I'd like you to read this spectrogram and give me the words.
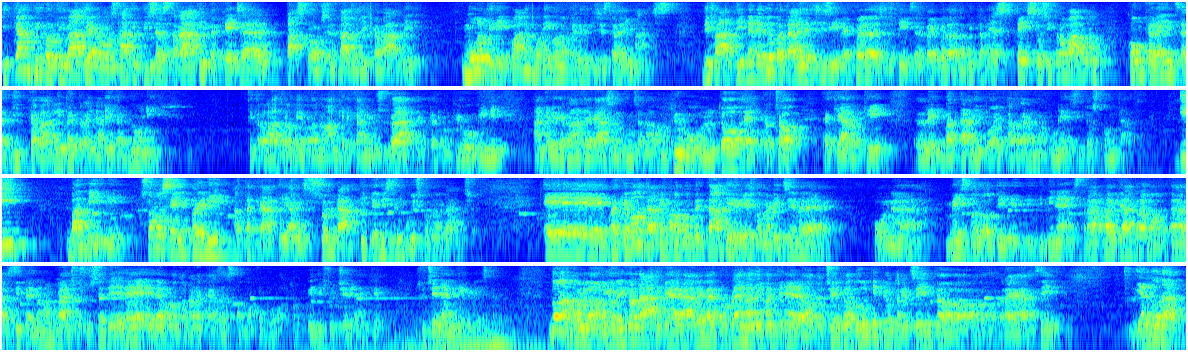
I campi coltivati erano stati disastrati perché c'era il pascolo selvaggio dei cavalli, molti dei quali morivano per indigestione di mais. Difatti, nelle due battaglie decisive, quella della giustizia e quella della vittoria, spesso si trovavano con carenza di cavalli per trainare i cannoni, che tra l'altro avevano anche le canne usurate per lo più, quindi anche le granate a gas non funzionavano più molto, e perciò è chiaro che le battaglie poi avranno un esito scontato. I bambini sono sempre lì attaccati ai soldati che distribuiscono il rancio e qualche volta vengono contentati e riescono a ricevere un eh, mestolo di, di, di, minestra, qualche altra volta si prendono un calcio sul sedere e devono tornare a casa a stomaco vuoto, quindi succede anche, succede anche questo. Don Apollonio, vi ricordate che aveva il problema di mantenere 800 adulti più 300 ragazzi? E allora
